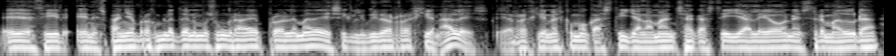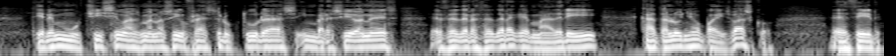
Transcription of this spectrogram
Es decir, en España, por ejemplo, tenemos un grave problema de desequilibrios regionales. Eh, regiones como Castilla-La Mancha, Castilla-León, Extremadura tienen muchísimas menos infraestructuras, inversiones, etcétera, etcétera, que Madrid, Cataluña o País Vasco. Es decir,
